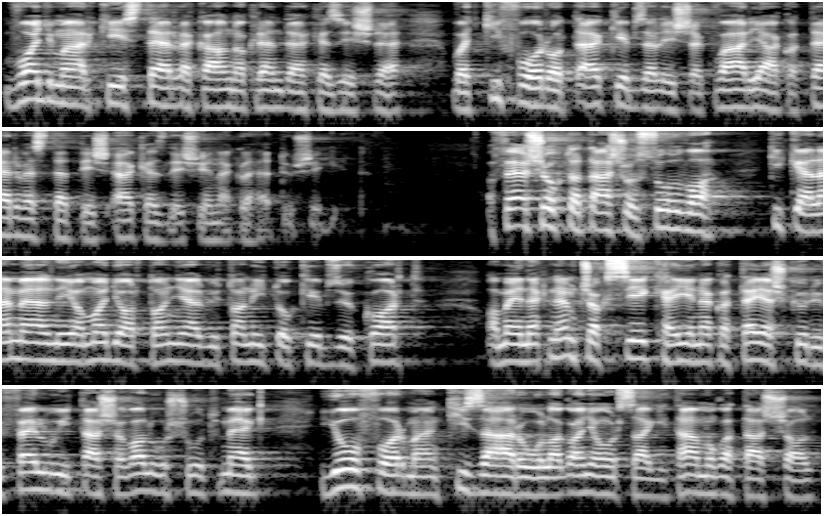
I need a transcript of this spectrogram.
vagy már kész tervek állnak rendelkezésre, vagy kiforrott elképzelések várják a terveztetés elkezdésének lehetőségét. A felsőoktatásról szólva ki kell emelni a magyar tannyelvű tanítóképző kart, amelynek nem csak székhelyének a teljes körű felújítása valósult meg jóformán kizárólag anyaországi támogatással,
